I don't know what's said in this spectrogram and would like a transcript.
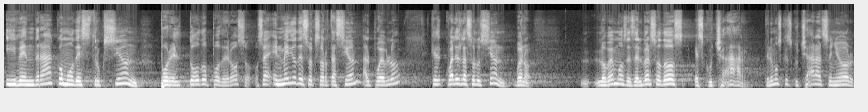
y vendrá como destrucción por el Todopoderoso. O sea, en medio de su exhortación al pueblo, ¿cuál es la solución? Bueno, lo vemos desde el verso 2, escuchar tenemos que escuchar al Señor.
